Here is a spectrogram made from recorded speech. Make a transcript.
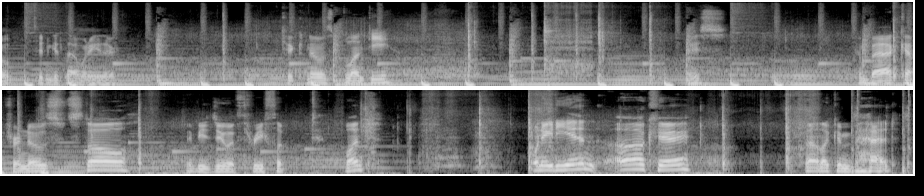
Oh, didn't get that one either. Kick nose blunty. Nice. Come back after a nose stall. Maybe do a three flip blunt. 180 in. Okay. Not looking bad. That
